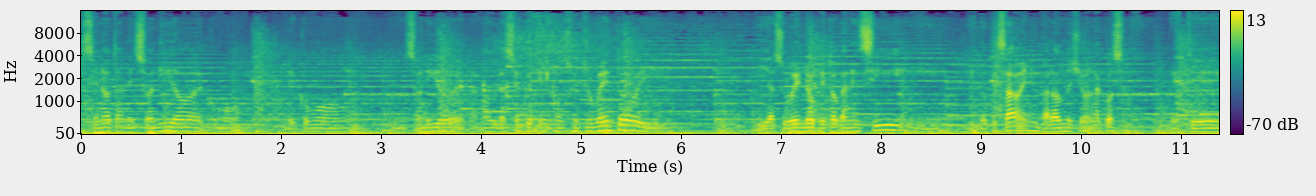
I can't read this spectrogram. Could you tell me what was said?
se nota en el sonido de el sonido de la maduración que tiene con su instrumento y, a su vez lo que tocan en sí y, lo que saben y para dónde llevan la cosa. Este,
